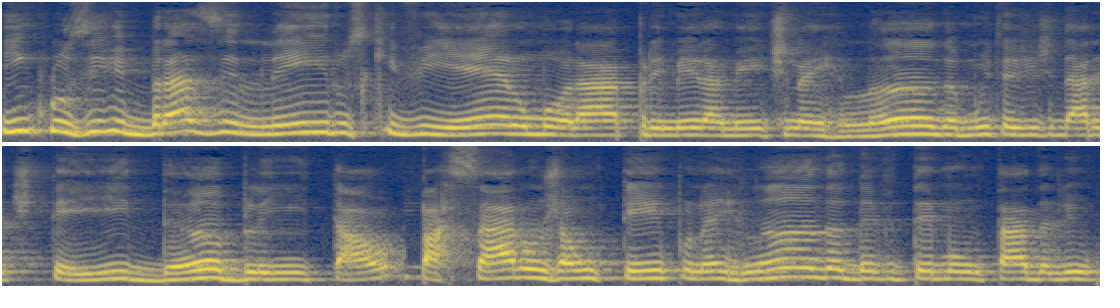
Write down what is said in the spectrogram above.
inclusive brasileiros que vieram morar primeiramente na Irlanda, muita gente da área de TI, Dublin e tal. Passaram já um tempo na Irlanda, deve ter montado ali,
